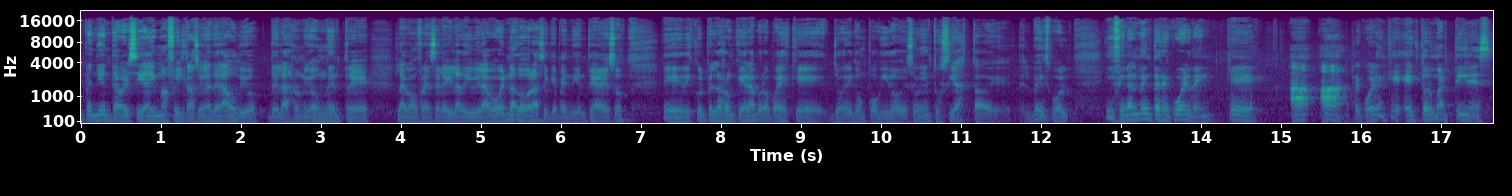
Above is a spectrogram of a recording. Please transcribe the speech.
pendiente a ver si hay más filtraciones del audio de la reunión entre la conferencia legislativa y la gobernadora, así que pendiente a eso. Eh, disculpen la ronquera, pero pues es que yo grito un poquito, soy un entusiasta del béisbol. Y finalmente recuerden que Ah, recuerden que Héctor Martínez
